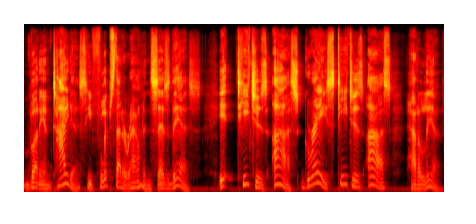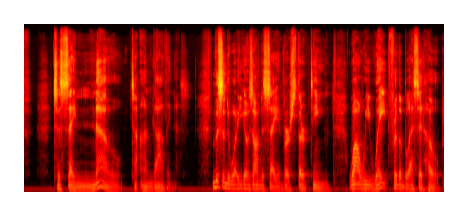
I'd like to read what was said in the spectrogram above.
but in Titus, he flips that around and says this it teaches us, grace teaches us how to live, to say no to ungodliness. Listen to what he goes on to say in verse 13. While we wait for the blessed hope,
